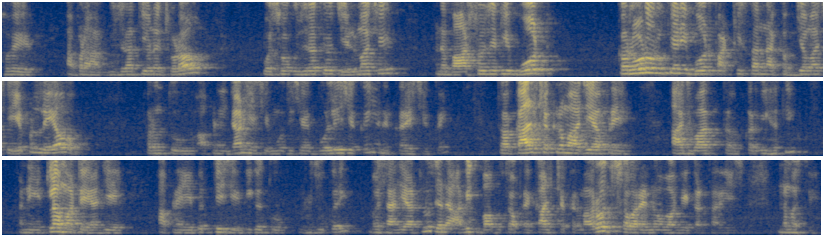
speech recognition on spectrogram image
હવે આપણા ગુજરાતીઓને છોડાવો. બસો ગુજરાતીઓ જેલમાં છે અને બારસો જેટલી બોટ, કરોડો રૂપિયાની બોટ પાકિસ્તાનના કબજામાં છે, એ પણ લઈ આવો. પરંતુ આપણે જાણીએ છીએ, મોદી સાહેબ બોલે છે કંઈ અને કરે છે કંઈ. તો આ કાલચક્રમાં આજે આપણે આ જ વાત કરવી હતી અને એટલા માટે આજે આપણે એ બધી જ વિગતો રજૂ કરી. બસ આજે આટલું જ અને આવી જ બાબતો આપણે કાલચક્રમાં રોજ સવારે નવ વાગે કરતા રહીએ છીએ. નમસ્તે.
